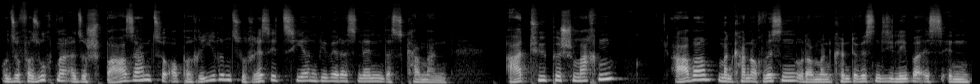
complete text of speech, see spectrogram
Und so versucht man also sparsam zu operieren, zu resizieren, wie wir das nennen. Das kann man atypisch machen, aber man kann auch wissen oder man könnte wissen, die Leber ist in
